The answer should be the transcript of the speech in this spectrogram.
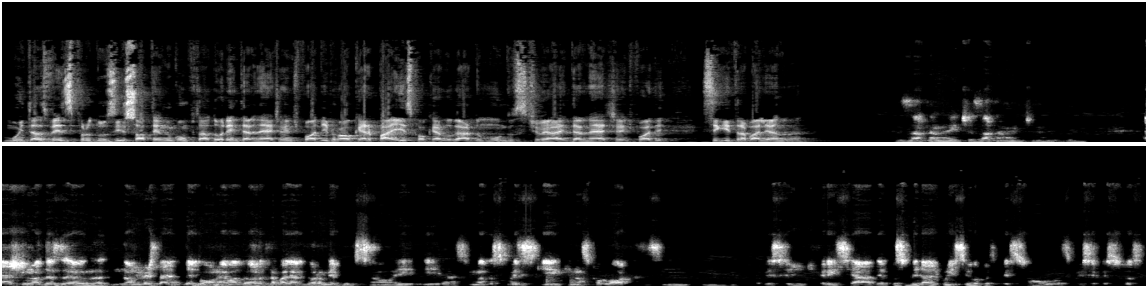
muitas vezes produzir só tendo um computador e internet, a gente pode ir para qualquer país, qualquer lugar do mundo, se tiver a internet, a gente pode seguir trabalhando, né? Exatamente, exatamente. Né? Acho que uma das na universidade é bom, né? Eu adoro trabalhar, adoro a minha profissão e, e assim, uma das coisas que, que nos coloca assim, talvez seja diferenciada é a possibilidade de conhecer outras pessoas, conhecer pessoas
